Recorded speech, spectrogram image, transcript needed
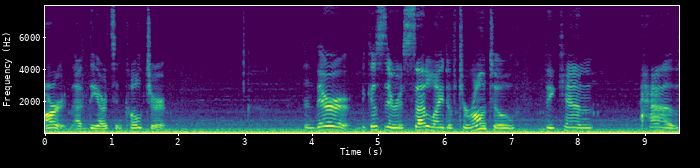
art, at the arts and culture. And they're because they're a satellite of Toronto, they can have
